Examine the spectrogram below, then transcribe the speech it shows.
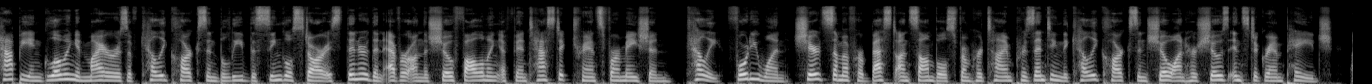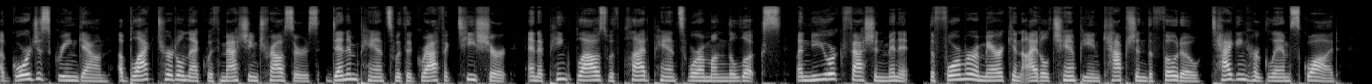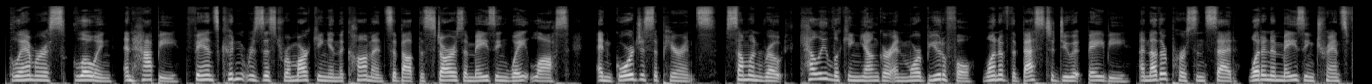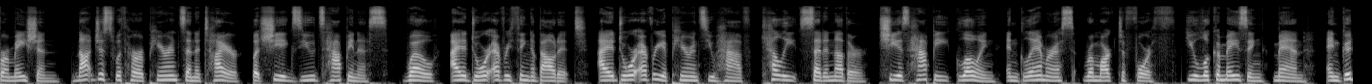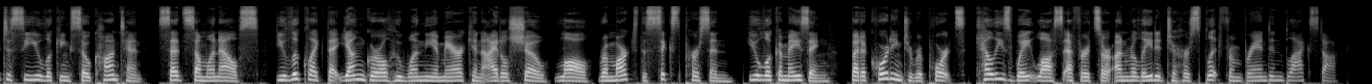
happy and glowing admirers of Kelly Clarkson believe the single star is thinner than ever on the show following a fantastic transformation. Kelly, 41, shared some of her best ensembles from her time presenting the Kelly Clarkson show on her show's Instagram page. A gorgeous green gown, a black turtleneck with matching trousers, denim pants with a graphic t-shirt, and a pink blouse with plaid pants were among the looks. A New York Fashion Minute, the former American Idol champion captioned the photo, tagging her glam squad glamorous, glowing, and happy. Fans couldn't resist remarking in the comments about the star's amazing weight loss and gorgeous appearance. Someone wrote, Kelly looking younger and more beautiful, one of the best to do it baby. Another person said, what an amazing transformation. Not just with her appearance and attire, but she exudes happiness. Whoa, I adore everything about it. I adore every appearance you have, Kelly, said another. She is happy, glowing, and glamorous, remarked a fourth. You look amazing, man. And good to see you looking so content, said someone else. You look like that young girl who won the American Idol show, lol, remarked the sixth person. You look amazing. But according to reports, Kelly's weight loss efforts are unrelated to her split from Brandon Blackstock.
